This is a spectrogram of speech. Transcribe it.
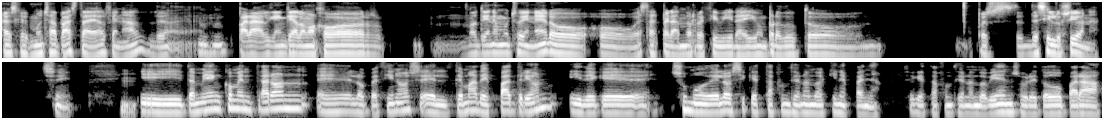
Es que es mucha pasta, ¿eh? Al final. Para alguien que a lo mejor no tiene mucho dinero o, está esperando recibir ahí un producto, pues desilusiona. Sí. Mm. Y también comentaron eh, los vecinos el tema de Patreon y de que su modelo sí que está funcionando aquí en España. Sí que está funcionando bien, sobre todo para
